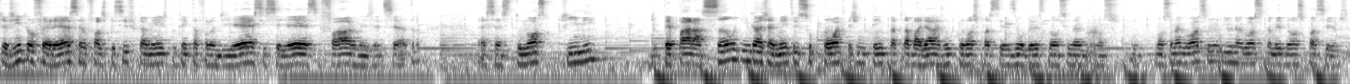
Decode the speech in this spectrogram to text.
que a gente oferece. Eu falo especificamente do quem está falando de SCS, farmers, etc. Essa, do nosso time de preparação, de engajamento e suporte que a gente tem para trabalhar junto com os nossos parceiros, desenvolver esse nosso, nosso, nosso negócio e o negócio também dos nossos parceiros.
